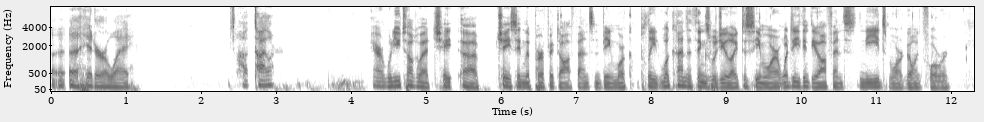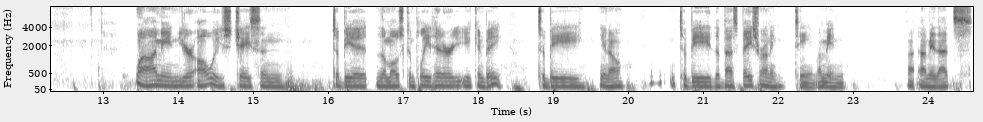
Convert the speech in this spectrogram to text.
a, a hitter away. Uh, Tyler? Aaron, when you talk about cha- uh, chasing the perfect offense and being more complete, what kind of things would you like to see more? What do you think the offense needs more going forward? Well, I mean, you're always chasing to be a, the most complete hitter you can be, to be, you know, to be the best base running team. I mean, I, I mean that's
